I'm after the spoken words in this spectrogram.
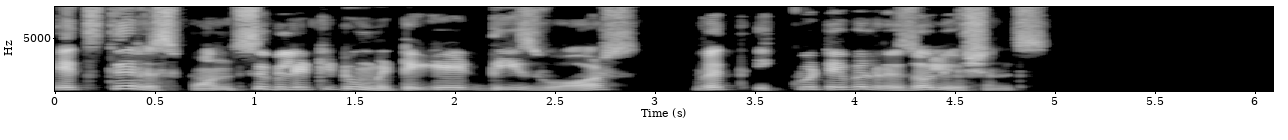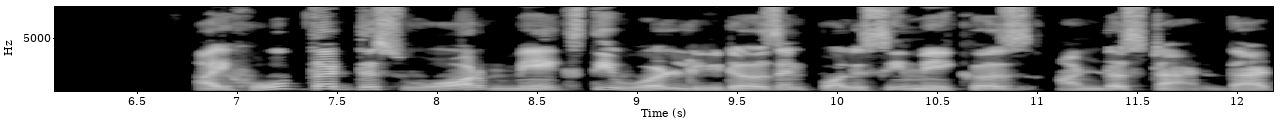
It's their responsibility to mitigate these wars with equitable resolutions. I hope that this war makes the world leaders and policymakers understand that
